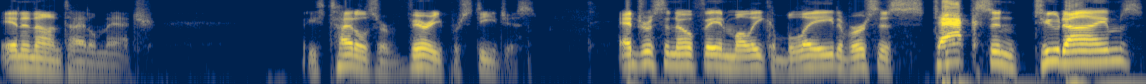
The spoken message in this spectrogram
in a non-title match. These titles are very prestigious. Edris Enofe and Malik Blade versus Stacks and Two Dimes,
